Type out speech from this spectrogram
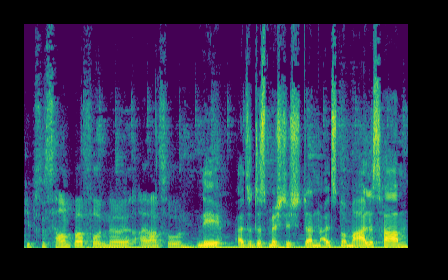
Gibt es eine Soundbar von äh, Amazon? Nee, also das möchte ich dann als normales haben.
